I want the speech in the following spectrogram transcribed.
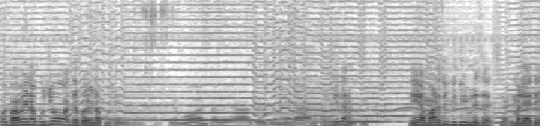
કોઈ ભાવે ના પૂછ્યો આ ભાવે ના પૂછ્યો. એ અમારે શું કીધું એમને મળ્યા તે.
